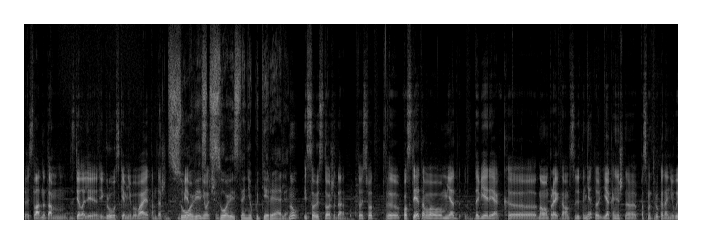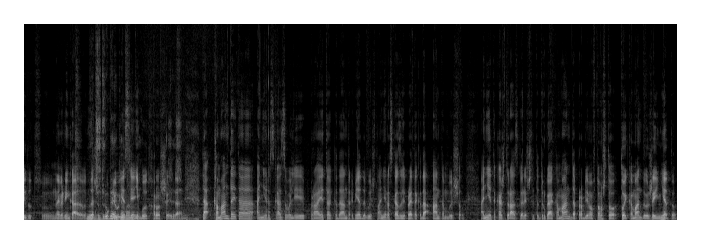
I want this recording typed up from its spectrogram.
То есть, ладно, там сделали игру, с кем не бывает, там даже совесть, не очень... совесть они потеряли. Ну, и совесть тоже, да. То есть вот э, после этого у меня доверия к э, новым проектам абсолютно нету. Я, конечно, посмотрю, когда они выйдут. Наверняка Но ну, даже куплю, команда. если они будут хорошие, Совсем. да. Да, команда это, они рассказывали про это, когда Андромеда вышла, они рассказывали про это, когда Антом вышел. Они это каждый раз говорят, что это другая команда. Проблема в том, что той команды уже и нету.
